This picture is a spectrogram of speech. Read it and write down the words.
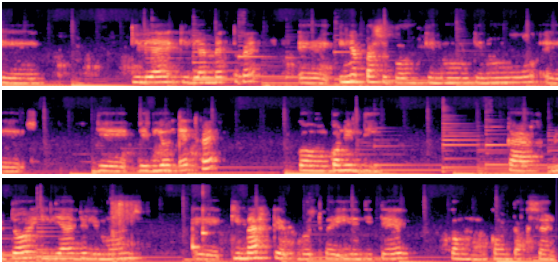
Et qu'il y a, qu'il y a maître et il n'y a pas ce point que nous, que nous eh, de- debió être comme, comme il dit. Car plutôt il y a éléments eh, qui marquent votre identité comme, comme personne.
